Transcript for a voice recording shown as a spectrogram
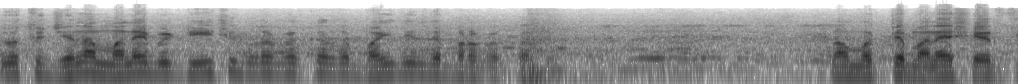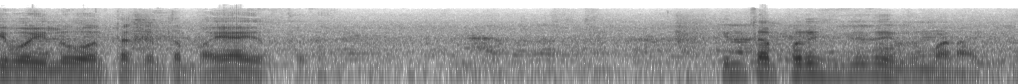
ಇವತ್ತು ಜನ ಮನೆ ಬಿಟ್ಟು ಈಚೆ ಬರಬೇಕಾದ್ರೆ ಭಯದಿಂದ ಬರಬೇಕಾಗುತ್ತೆ. ನಾವು ಮತ್ತೆ ಮನೆ ಸೇರ್ತೀವೋ ಇಲ್ಲವೋ ಅಂತಕ್ಕಂಥ ಭಯ ಇರ್ತದೆ. ಇಂಥ ಪರಿಸ್ಥಿತಿ ನಿರ್ಮಾಣ ಆಗಿದೆ.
